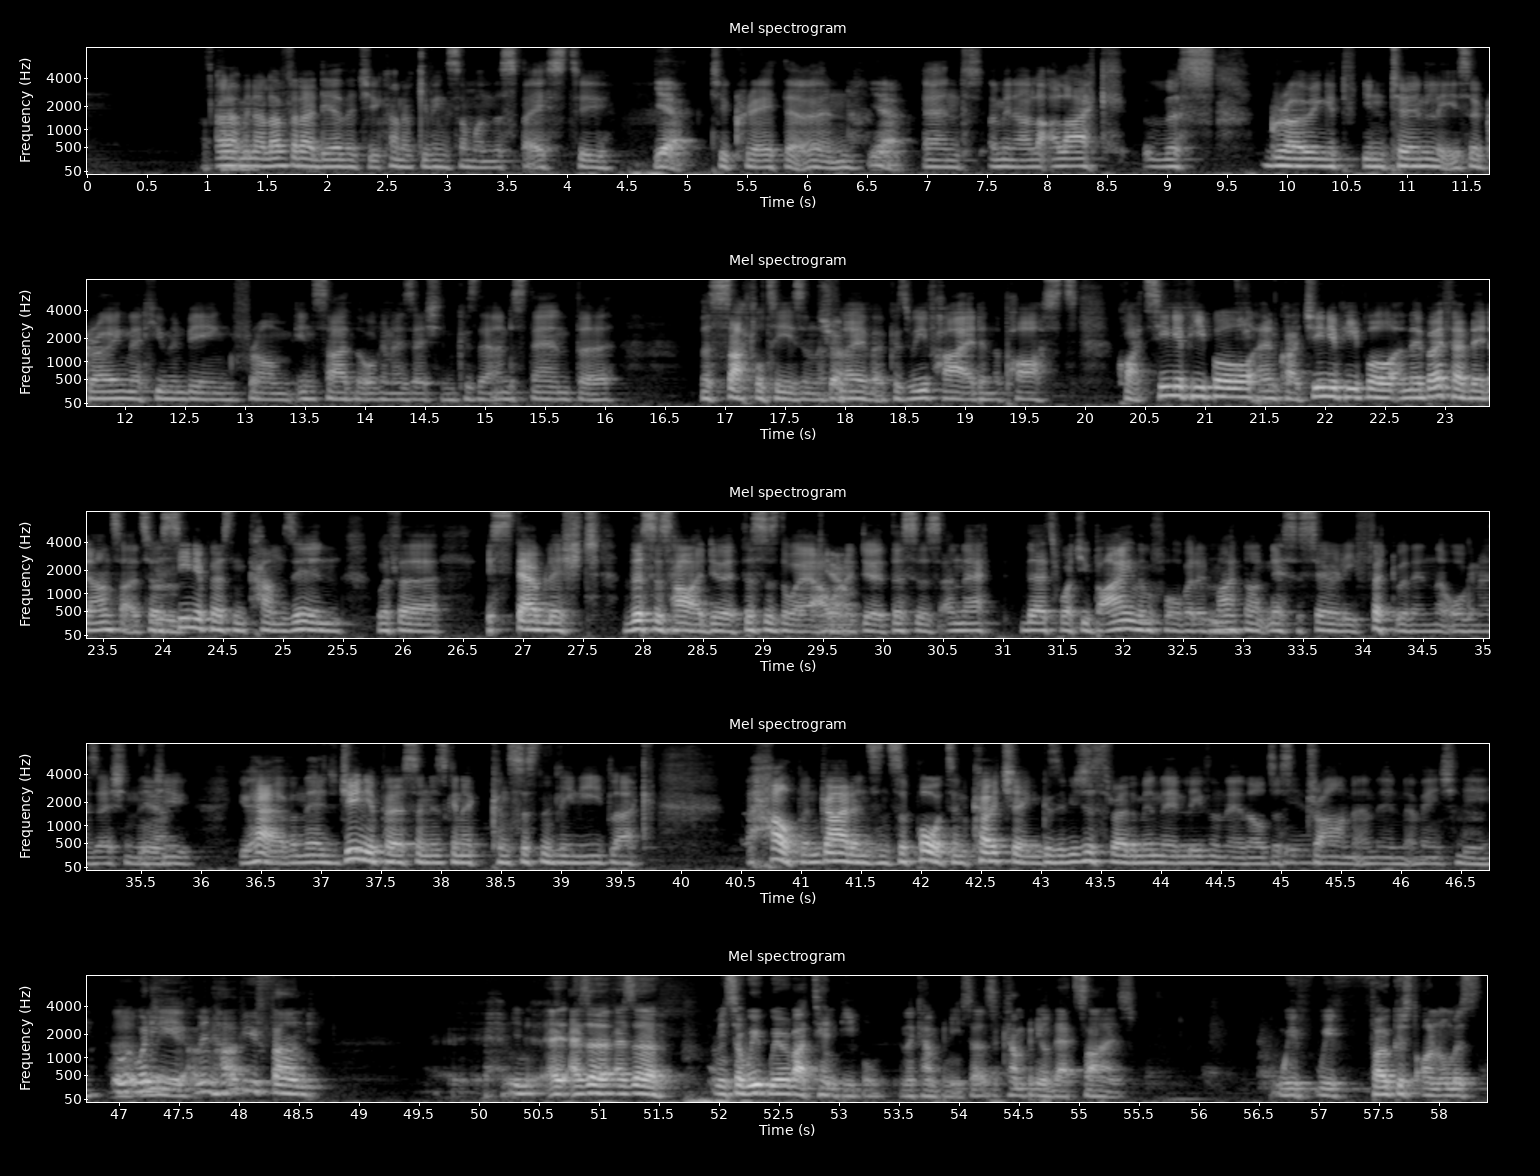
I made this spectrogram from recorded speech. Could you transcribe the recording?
I mean, I love that idea that you're kind of giving someone the space to Yeah, to create their own. yeah, And I mean, I, I like this growing it internally. So growing that human being from inside the organization because they understand the the subtleties and the Sure. flavor. Because we've hired in the past quite senior people and quite junior people, and they both have their downsides. So a Mm. senior person comes in with a established this is how I do it, this is the way I Yeah. want to do it, this is and that that's what you're buying them for, but it Mm. might not necessarily fit within the organization that Yeah. you you have. And the junior person is going to consistently need like help and guidance and support and coaching because if you just throw them in there and leave them there, they'll just Yeah. drown and then eventually. uh, What do you? I mean, how have you found? You know, as a as a, I mean, so we we're about ten people in the company. So as a company of that size, we've we've focused on almost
